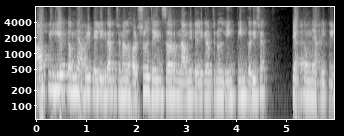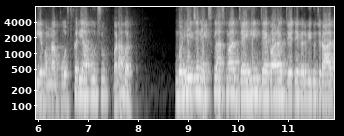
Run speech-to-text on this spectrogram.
આ પીડીએફ તમને આપણી Telegram channel Harshal Jain sir નામની ટેલિગ્રામ ચેનલ લિંક પિન કરી છે. ત્યાં તમને આની પીડીએફ હમણાં પોસ્ટ કરી આપું છું. બરાબર? મળીએ છીએ નેક્સ્ટ ક્લાસમાં જય હિન્દ, જય ભારત, જય જય ગરવી ગુજરાત.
